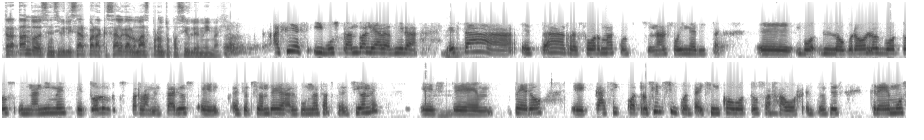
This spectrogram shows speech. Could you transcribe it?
tratando de sensibilizar para que salga lo más pronto posible, me imagino. Así es, y buscando aliadas. Mira, esta, esta reforma constitucional fue inédita. Eh, logró los votos unánimes de todos los grupos parlamentarios, eh, excepción de algunas abstenciones, este, pero eh, casi 455 votos a favor. Entonces, creemos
